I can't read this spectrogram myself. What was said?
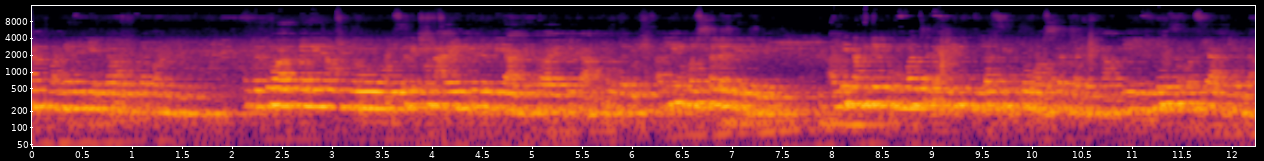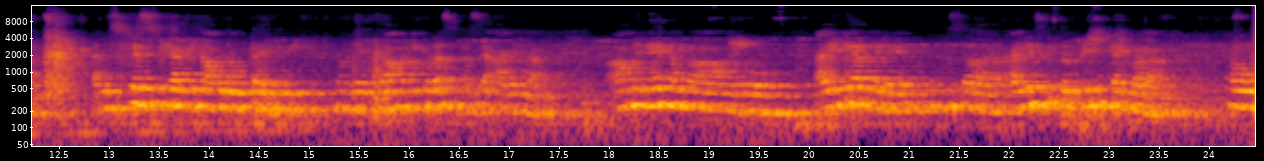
ಸಿ ತನಕ ಮನೆಯಲ್ಲಿ ಎಲ್ಲ ಊಟ ಮಾಡಿದ್ವಿ ಅದರದ್ದು ಆದಮೇಲೆ ನಮ್ಮದು ಸೆಲೆಕ್ಷನ್ ಐ ಐ ಟಿದಲ್ಲಿ ಆಗಿತ್ತು ಐ ಐ ಟಿ ಕಾನ್ಪುರದಲ್ಲಿ. ಅಲ್ಲಿ ಹಾಸ್ಟೆಲಲ್ಲಿ ಇದ್ದೀವಿ. ಅಲ್ಲಿ ನಮಗೆ ತುಂಬ ಚೆನ್ನಾಗಿ ಊಟ ಸಿಕ್ತು ಹಾಸ್ಟೆಲಲ್ಲಿ ನಮಗೆ ಏನೂ ಸಮಸ್ಯೆ ಆಗಲಿಲ್ಲ. ಅಲ್ಲಿ ಸ್ಟ್ರೆಸ್ ಫ್ರೀ ಆಗಿ ನಾವು ಹೋಗ್ತಾ ಇದ್ದೀವಿ. ನಮಗೆ ಎಕ್ಸಾಮಲ್ಲಿ ಕೂಡ ಸಮಸ್ಯೆ ಆಗಿಲ್ಲ. ಆಮೇಲೆ ನಮ್ಮ ಐ ಟಿ ಆದಮೇಲೆ ಐ ಎಸ್ ಟಿ ಪ್ರಿಪ್ರೇಷನ್ ಟೈಮಾಗ ನಾವು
